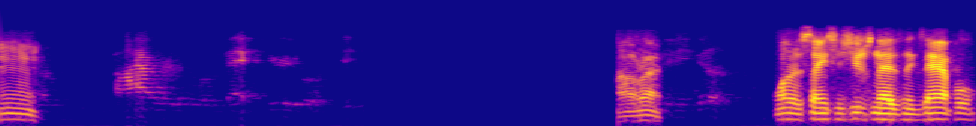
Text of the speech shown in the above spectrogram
Mm. All right. One of the saints is using as an example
